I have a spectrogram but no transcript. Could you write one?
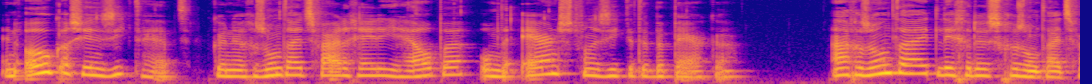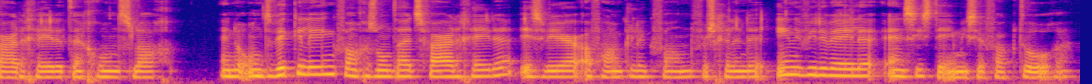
En ook als je een ziekte hebt, kunnen gezondheidsvaardigheden je helpen om de ernst van de ziekte te beperken. Aan gezondheid liggen dus gezondheidsvaardigheden ten grondslag. En de ontwikkeling van gezondheidsvaardigheden is weer afhankelijk van verschillende individuele en systemische factoren.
